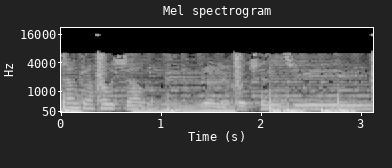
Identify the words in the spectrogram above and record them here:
辗转后消弭，热烈和沉寂。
